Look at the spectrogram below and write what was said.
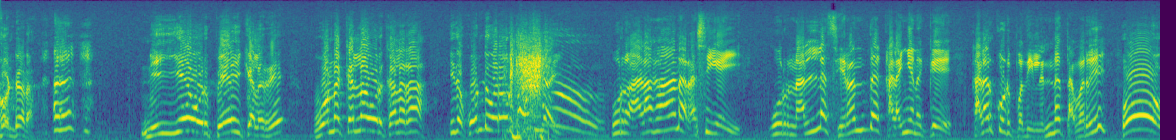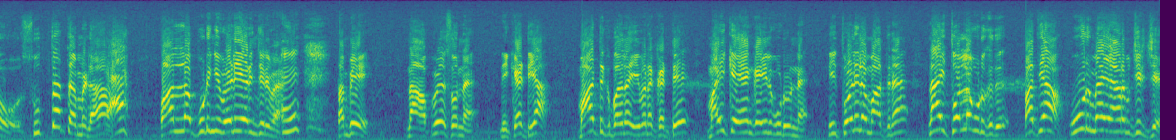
கொண்டாடா நீயே ஒரு பேய் கலரு உனக்கெல்லாம் ஒரு கலரா? இத கொண்டு வர ஒரு. ஒரு அழகான ரசிகை ஒரு நல்ல சிறந்த கலைஞனுக்கு கலர் கொடுப்பதில் என்ன தவறு? ஓ சுத்த தமிழா. பல்ல புடுங்கி வெளியே எறிஞ்சிருவேன். ஆ. தம்பி நான் அப்பவே சொன்னேன். நீ கேட்டியா? மாட்டுக்கு பதிலா இவனை கட்டு மைக்க என் கையில் கொடுன்னு. நீ தொழில மாத்துன நாய் தொல்லை கொடுக்குது. பாத்தியா? ஊர் மேய ஆரம்பிச்சிருச்சு.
